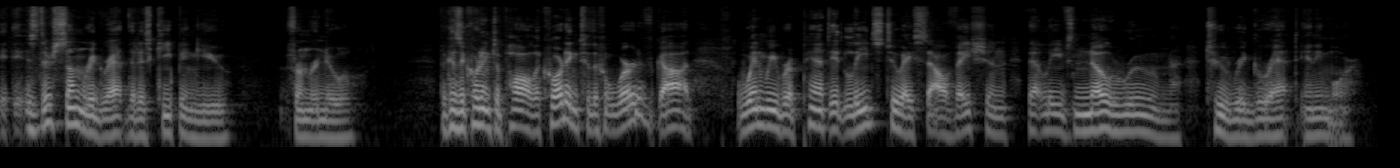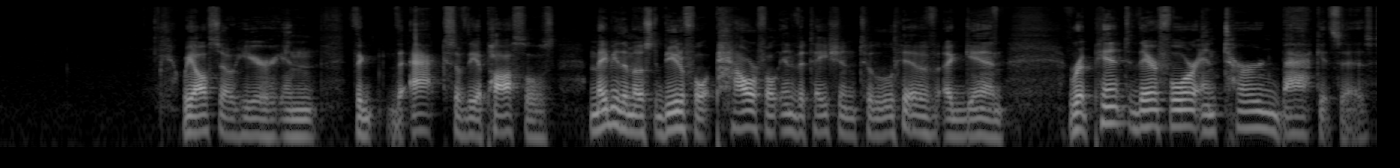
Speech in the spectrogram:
Is there some regret that is keeping you from renewal? Because according to Paul, according to the Word of God, when we repent, it leads to a salvation that leaves no room to regret anymore. We also hear in the, the Acts of the Apostles maybe the most beautiful, powerful invitation to live again. Repent, therefore, and turn back, it says,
